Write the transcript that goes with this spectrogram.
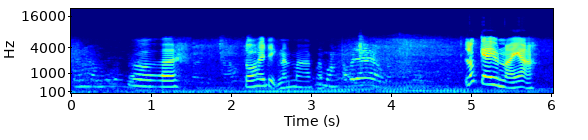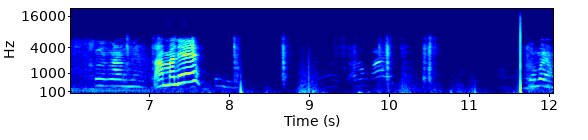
เป็นทำได้เอ้ยรอให้เด็กนั้นมาก่ในอนเมืองเอาไปแล้วแล้วแกอยู่ไหนอะ ข้างล่างเนี่ยตามมานี่ลงไปอะ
